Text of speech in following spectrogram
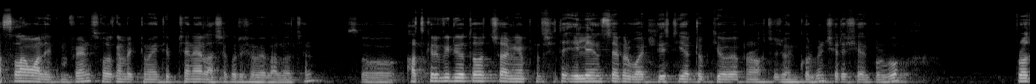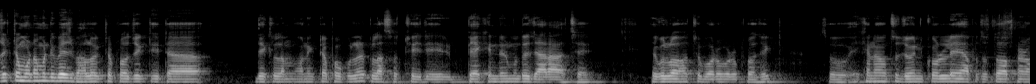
আসসালামু আলাইকুম friends welcome back to my YouTube channel আশা করি সবাই ভালো আছেন। সো আজকের ভিডিওতে হচ্ছে আমি আপনাদের সাথে এলিয়েন্স টাইপের হোয়াইট লিস্ট ইয়ারড্রপ কীভাবে আপনারা হচ্ছে জয়েন করবেন সেটা শেয়ার করব। প্রজেক্টটা মোটামুটি বেশ ভালো একটা প্রজেক্ট এটা দেখলাম অনেকটা পপুলার প্লাস হচ্ছে যে ব্যাক এন্ডের মধ্যে যারা আছে, এগুলো হচ্ছে বড় বড় প্রজেক্ট সো এখানে হচ্ছে জয়েন করলে আপাতত আপনারা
